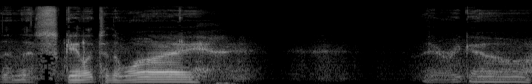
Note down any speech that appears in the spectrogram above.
Then let's scale it to the Y. There we go.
